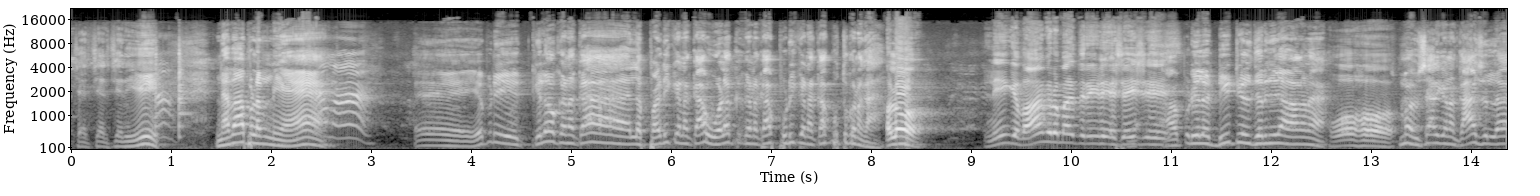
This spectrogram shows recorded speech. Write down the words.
சரி சரி. சரி நவாப்பழம்னு ஆமா. எப்படி கிலோ கணக்கா இல்ல படி கணக்கா உலக்கு கணக்கா புடி கணக்கா குத்து கணக்கா? ஹலோ நீங்க வாங்குற மாதிரி தெரியலையே சைஸ் அப்படி இல்லை டீட்டெயில் தெரிஞ்சுதான் வாங்கினேன். ஓஹோ. சும்மா விசாரிக்கணும் காசு இல்லை.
